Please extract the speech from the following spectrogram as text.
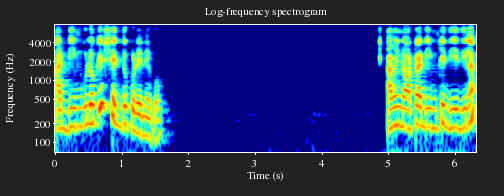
আর ডিমগুলোকে সেদ্ধ করে নেব। আমি নটা ডিমকে দিয়ে দিলাম।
